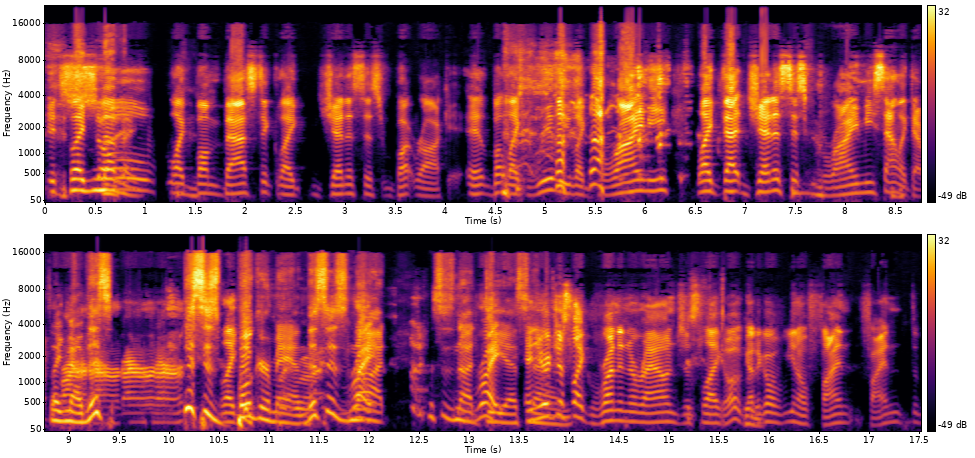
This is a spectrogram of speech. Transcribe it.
it's Like so nothing. like bombastic, like Genesis butt rock, eh, but like really like grimy, like that Genesis grimy sound, like that. Like, no, this- This is Like- Boogerman. This is Right. not. This is not right, DS9. and you're just like running around, just like oh, gotta go, you know, find find the,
